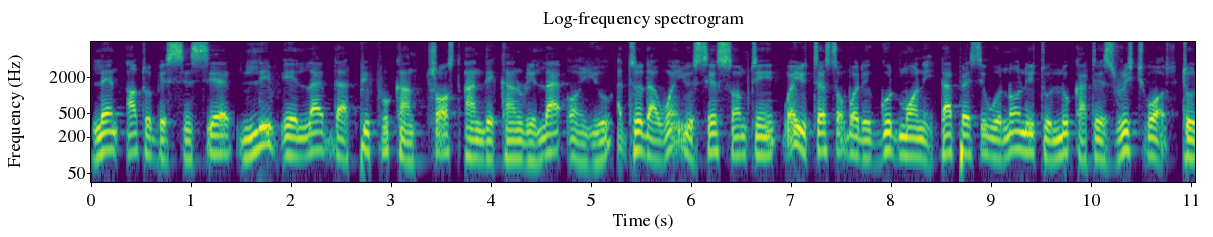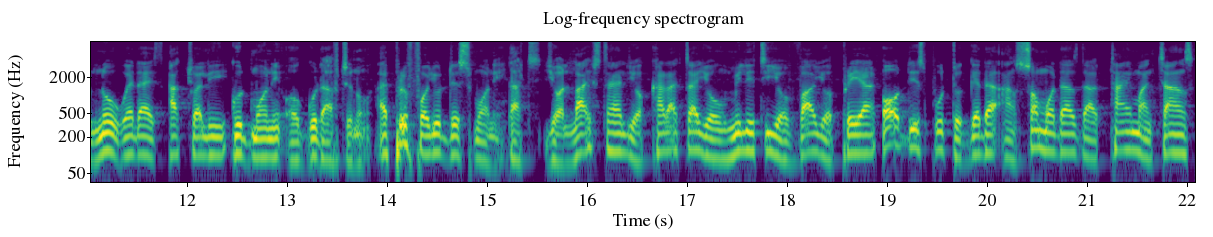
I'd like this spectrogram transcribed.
Learn how to be sincere. Live a life that people can trust and they can rely on you. So that when you say something, when you tell somebody good morning, that person will not need to look at his wristwatch to know whether it's actually good morning or good afternoon. I pray for you this morning that your lifestyle, your character, your humility, your vow, your prayer, all these put together, and some others that time and chance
